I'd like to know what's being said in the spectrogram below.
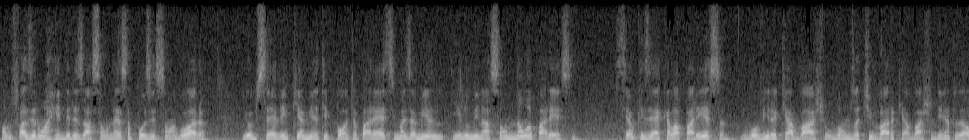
Vamos fazer uma renderização nessa posição agora e observem que a minha tipote aparece, mas a minha iluminação não aparece. Se eu quiser que ela apareça, eu vou vir aqui abaixo, vamos ativar aqui abaixo dentro da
